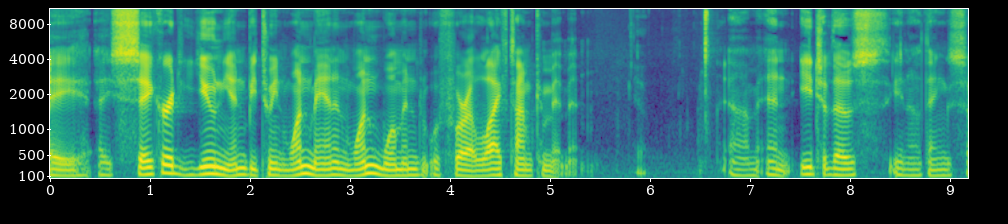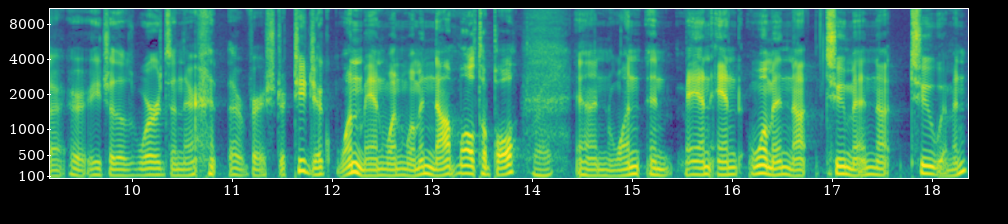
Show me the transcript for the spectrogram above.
a a sacred union between one man and one woman for a lifetime commitment. Um, and each of those, you know, things, are, or each of those words in there, they're very strategic. One man, one woman, not multiple, Right. and one and man and woman, not two men, not two women,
